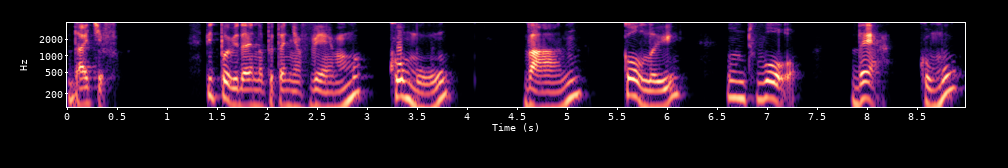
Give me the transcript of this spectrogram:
Датів відповідає на питання вем, кому, ван, коли, und wo. Де? Кому?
